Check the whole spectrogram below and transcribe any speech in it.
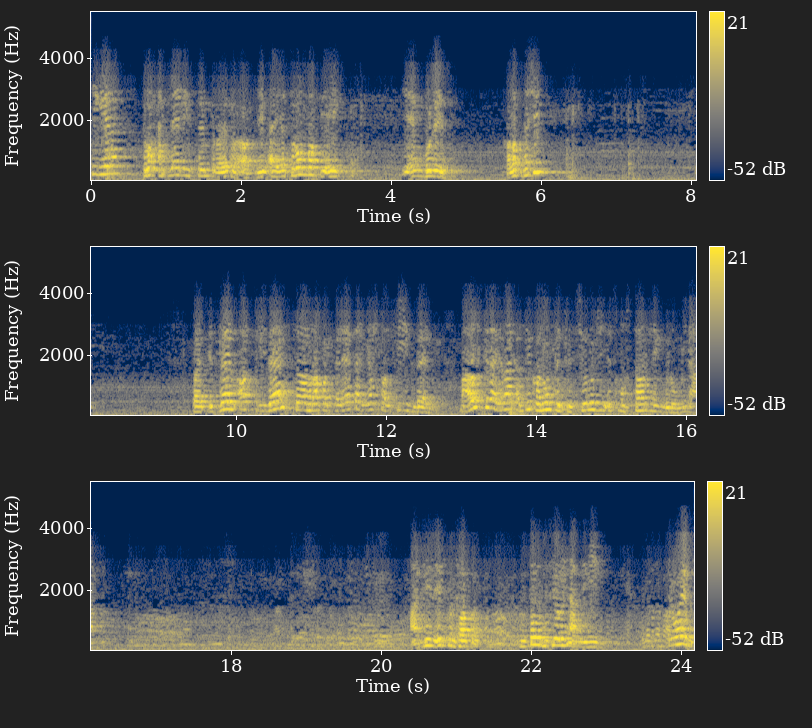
تيجي هنا تروح لي ال central artery يبقى يا thrombus يا إيه؟ يا embolism خلاص ماشي؟ طيب إزاي ال artery ده؟ سبب رقم ثلاثة يحصل فيه إزاي معروف كده يا جماعة كان في قانون في الفسيولوجي اسمه Starling law مين عارفه عارفين الاسم فقط. بيطلب الفسيولوجي عند مين المهم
